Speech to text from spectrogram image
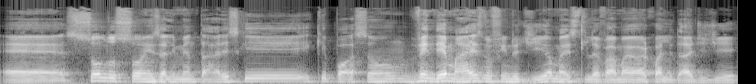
é, soluções alimentares que, que possam vender mais no fim do dia, mas levar maior qualidade de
